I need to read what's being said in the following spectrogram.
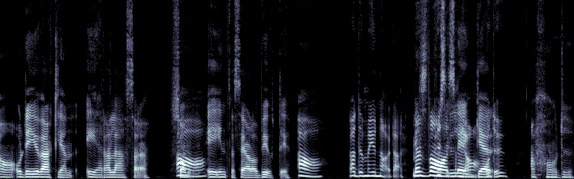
Ja, och det är ju verkligen era läsare som Ja. är intresserade av beauty. Ja, ja de är ju nördar. Men vad precis jag lägger-. Jaha du,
